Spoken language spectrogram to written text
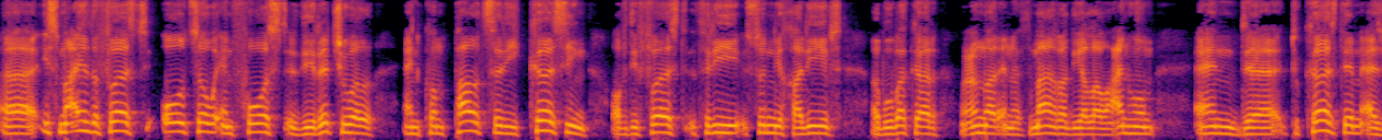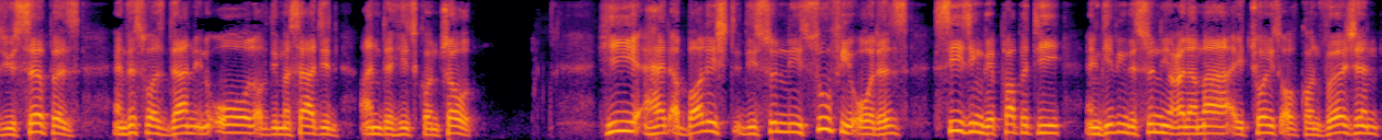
Uh, Ismail I also enforced the ritual and compulsory cursing of the first three Sunni Khalifs, Abu Bakr, Umar and Uthman radiallahu anhum, and uh, to curse them as usurpers and this was done in all of the masajid under his control. He had abolished the Sunni Sufi orders, seizing their property and giving the Sunni ulama a choice of conversion,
